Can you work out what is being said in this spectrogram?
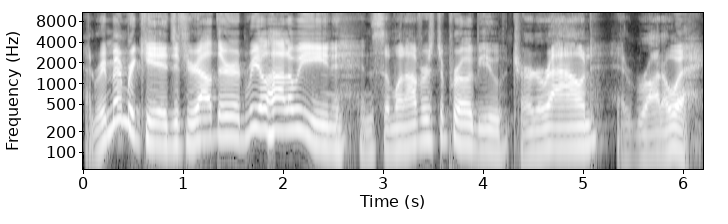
And remember, kids, if you're out there at real Halloween and someone offers to probe you, turn around and run away.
